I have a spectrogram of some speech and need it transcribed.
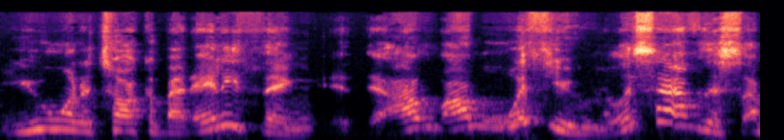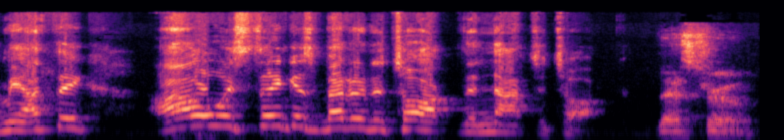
you want to talk about anything, I'm, I'm with you. Let's have this. I mean, I think I always think it's better to talk than not to talk. That's true.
